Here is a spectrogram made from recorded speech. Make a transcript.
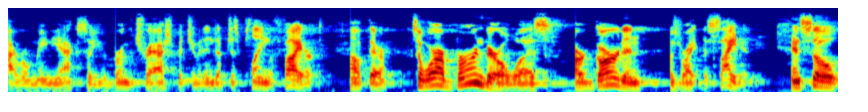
pyromaniac, so you would burn the trash, but you would end up just playing with fire out there. So where our burn barrel was, our garden was right beside it. And so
